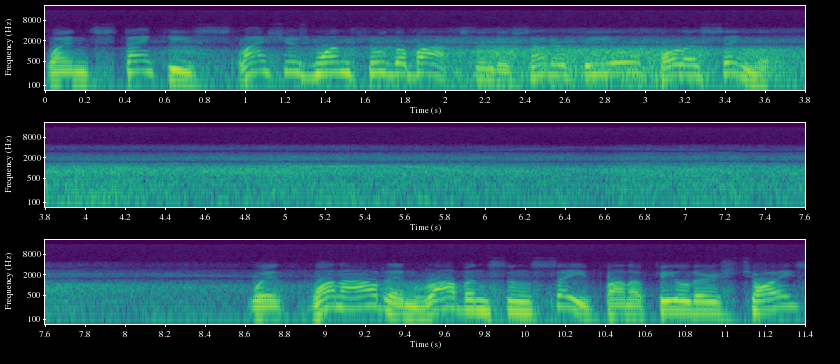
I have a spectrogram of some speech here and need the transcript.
when Stanky slashes one through the box into center field for a single. With one out and Robinson safe on a fielder's choice,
